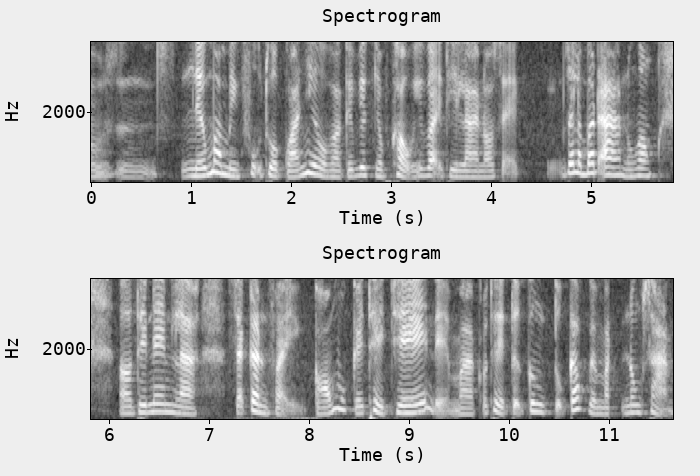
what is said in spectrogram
uh, nếu mà mình phụ thuộc quá nhiều vào cái việc nhập khẩu như vậy thì là nó sẽ rất là bất an đúng không? À, thế nên là sẽ cần phải có một cái thể chế để mà có thể tự cưng tự cấp về mặt nông sản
